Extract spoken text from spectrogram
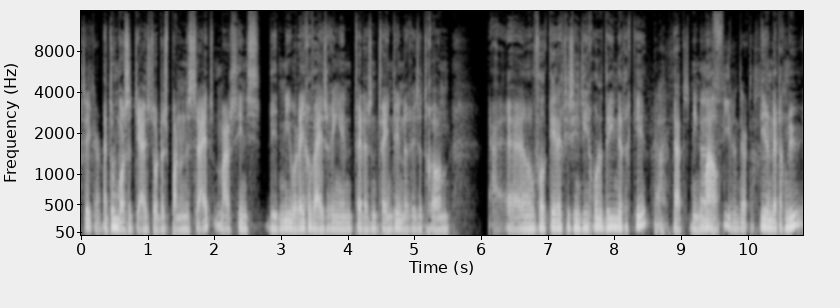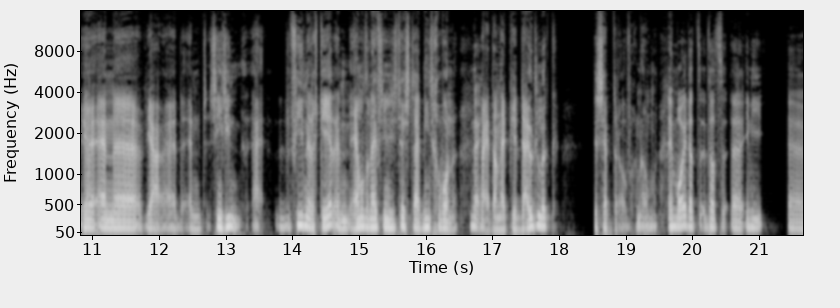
Zeker. En toen was het juist door de spannende strijd. Maar sinds die nieuwe regelwijziging in 2022 is het gewoon... Ja, eh, hoeveel keer heeft hij sindsdien gewonnen? 33 keer? Ja. het is niet normaal. Eh, 34. 34 nu. Ja. En eh, ja, en sindsdien eh, 34 keer. En Hamilton heeft in die tussentijd niet gewonnen. Nee. Nou ja, dan heb je duidelijk de scepter overgenomen. En mooi dat, dat eh, in die eh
